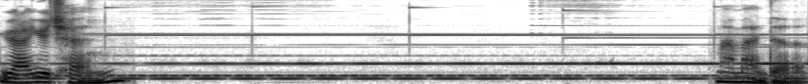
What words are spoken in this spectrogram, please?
越来越沉。慢慢的、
